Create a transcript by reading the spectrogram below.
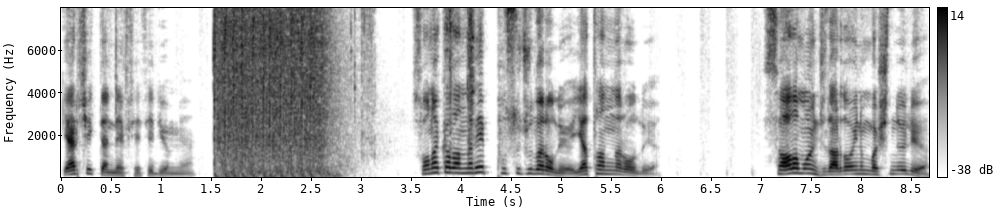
Gerçekten nefret ediyorum ya. Sona kalanlar hep pusucular oluyor. Yatanlar oluyor. Sağlam oyuncular da oyunun başında ölüyor.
